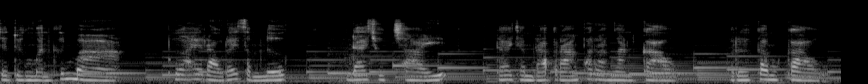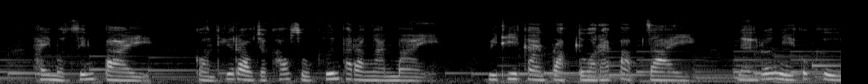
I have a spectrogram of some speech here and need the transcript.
จะดึงมันขึ้นมา เพื่อให้เราได้สำนึก ได้ชดใช้ ได้ชำระล้างพลังงานเก่า หรือกรรมเก่า ให้หมดสิ้นไป ก่อนที่เราจะเข้าสู่คลื่นพลังงานใหม่ วิธีการปรับตัวและปรับใจ ในเรื่องนี้ก็คือ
